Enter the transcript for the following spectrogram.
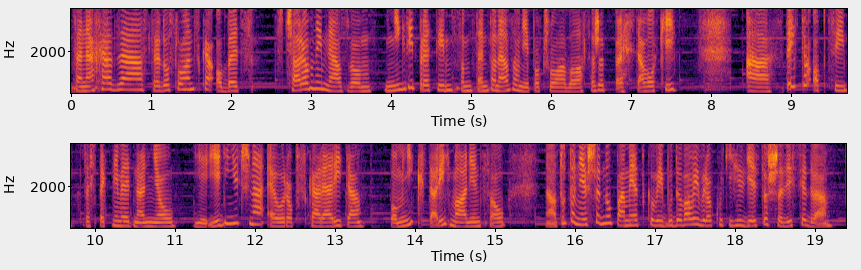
sa nachádza stredoslovenská obec s čarovným názvom. Nikdy predtým som tento názov nepočula, bola sa, že Prestavlky. A v tejto obci, respektíve nad ňou, je jedinečná európska rarita, pomník starých mládencov. No a túto nevšednú pamiatku vybudovali v roku 1962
